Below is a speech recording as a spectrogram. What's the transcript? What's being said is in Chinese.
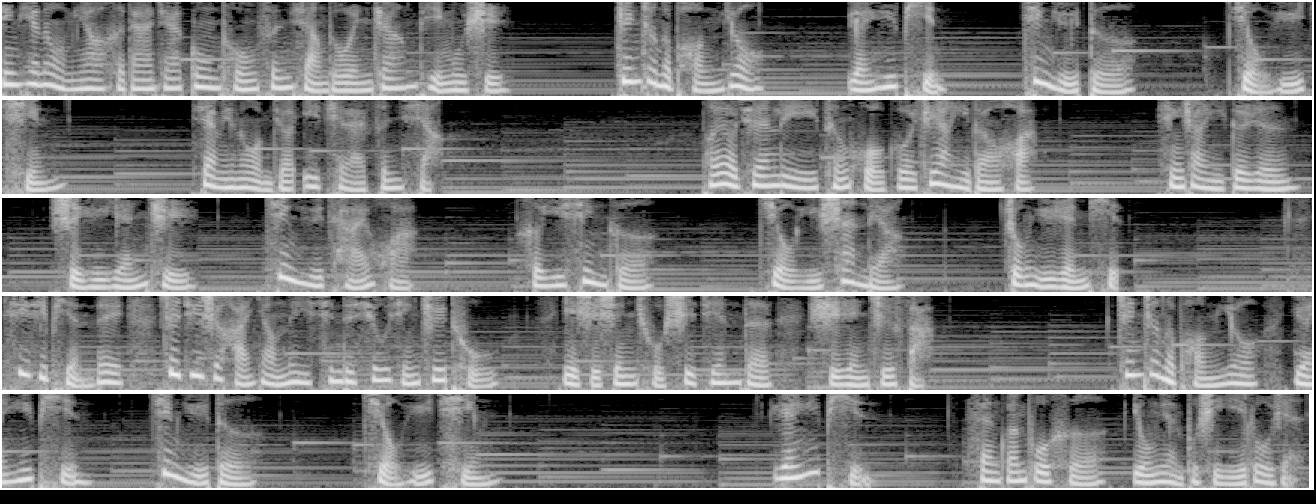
今天呢，我们要和大家共同分享的文章题目是：真正的朋友，源于品，敬于德，久于情。下面呢，我们就一起来分享。朋友圈里曾火过这样一段话：欣赏一个人，始于颜值，敬于才华，合于性格，久于善良，忠于人品。细细品味，这既是涵养内心的修行之途。也是身处世间的识人之法。真正的朋友，源于品，敬于德，久于情。源于品，三观不合，永远不是一路人。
